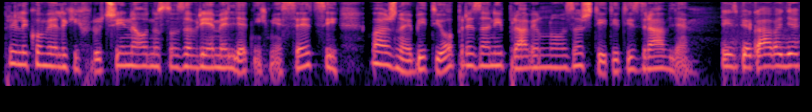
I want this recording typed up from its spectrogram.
Prilikom velikih vrućina, odnosno za vrijeme ljetnih mjeseci, važno je biti oprezan i pravilno zaštititi zdravlje izbjegavanje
